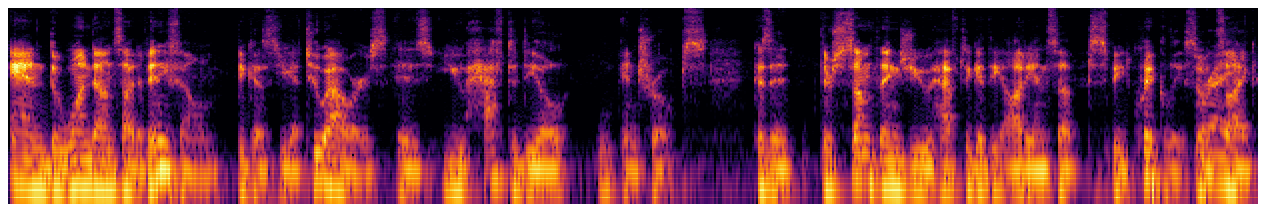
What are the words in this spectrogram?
and the one downside of any film, because you get two hours, is you have to deal in tropes. Because it, there's some things you have to get the audience up to speed quickly. So it's like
